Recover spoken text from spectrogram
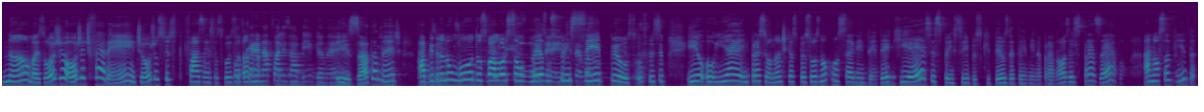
não, mas hoje, hoje é diferente, hoje os filhos fazem essas coisas. Estão querendo atualizar a Bíblia, né? Exatamente. A Bíblia não muda, os valores são os mesmos princípios. Os princípios. E, e é impressionante que as pessoas não conseguem entender que esses princípios que Deus determina para nós, eles preservam a nossa vida.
